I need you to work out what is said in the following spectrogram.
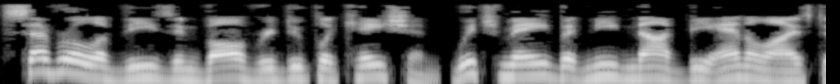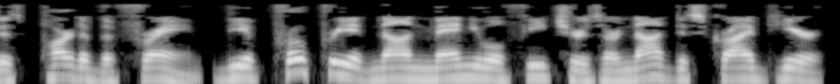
Several of these involve reduplication, which may but need not be analyzed as part of the frame. The appropriate non-manual features are not described here.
